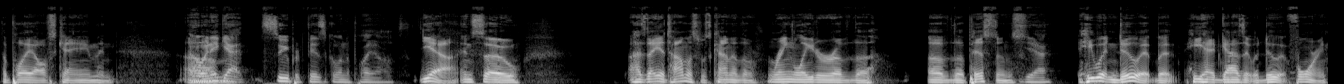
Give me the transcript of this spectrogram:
the playoffs came. And Oh, and it um, got super physical in the playoffs. yeah, and so Isiah Thomas was kind of the ringleader of the of the Pistons. Yeah, He wouldn't do it, but he had guys that would do it for him.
